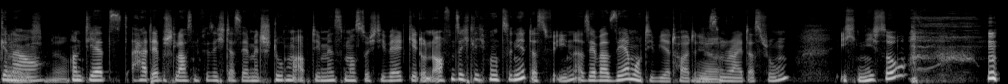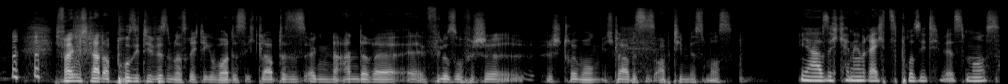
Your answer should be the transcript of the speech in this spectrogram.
Genau. Ich, ja. Und jetzt hat er beschlossen für sich, dass er mit sturem Optimismus durch die Welt geht. Und offensichtlich funktioniert das für ihn. Also er war sehr motiviert heute in Ja. diesem Writers Room. Ich nicht so. Ich frage mich gerade, ob Positivismus das richtige Wort ist. Ich glaube, das ist irgendeine andere äh, philosophische Strömung. Ich glaube, es ist Optimismus. Ja, also ich kenne den Rechtspositivismus.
